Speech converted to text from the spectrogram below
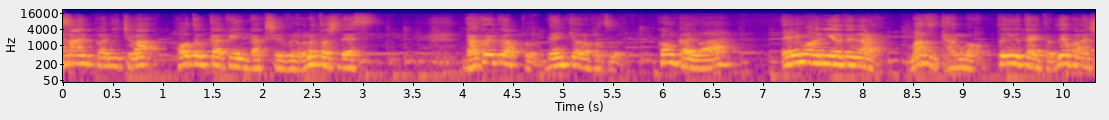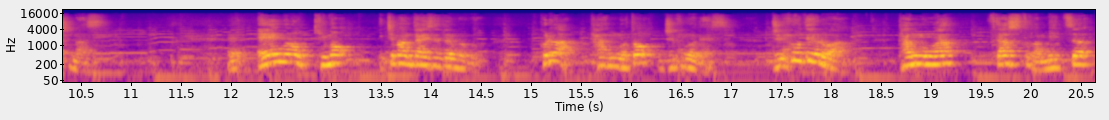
さんこんにちは。報徳学院学習ブログのとしです。学力アップ勉強のコツ。今回は英語が苦手ならまず単語というタイトルでお話しします。英語の肝一番大切な部分。これは単語と熟語です。熟語というのは単語が2つとか3つ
